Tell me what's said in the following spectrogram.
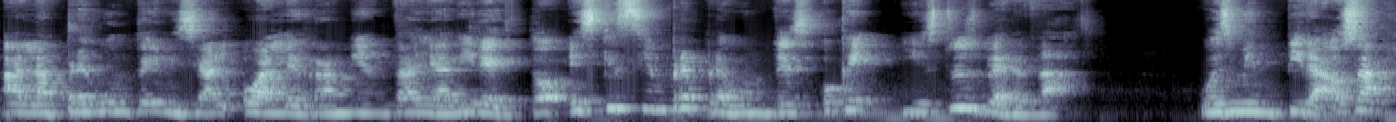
a la pregunta inicial o a la herramienta ya directo, es que siempre preguntes, ok, ¿y esto es verdad? ¿O es mentira? O sea,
